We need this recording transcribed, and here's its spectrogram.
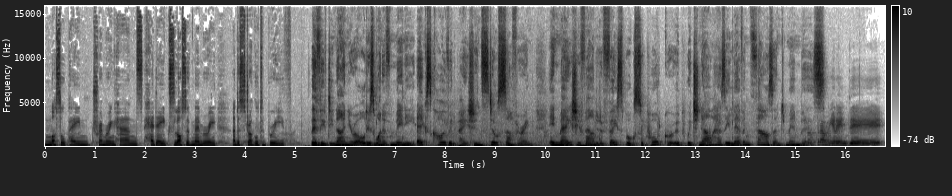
muscle pain, tremoring hands, headaches, loss of memory, and a struggle to breathe. The 59 year old is one of many ex COVID patients still suffering. In May, she founded a Facebook support group which now has 11,000 members. Mi rende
